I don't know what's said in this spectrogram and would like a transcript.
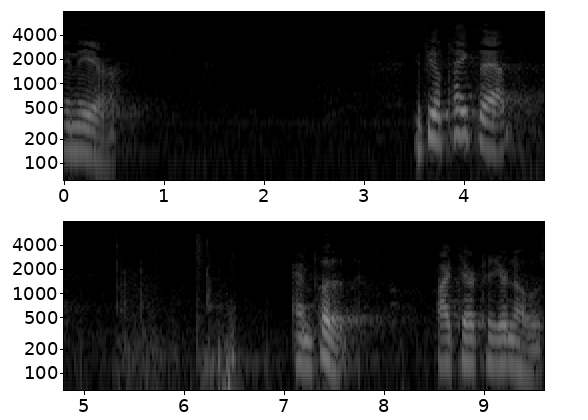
in the air. If you'll take that and put it right there to your nose.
